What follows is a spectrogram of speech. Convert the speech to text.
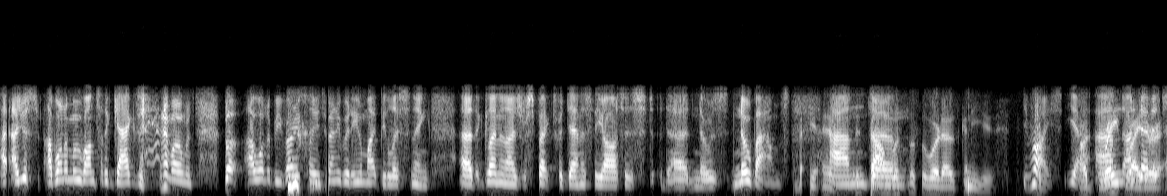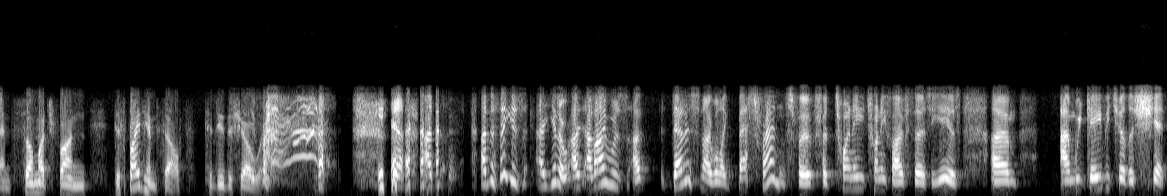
I, I, just I want to move on to the gags in a moment, but I want to be very clear to anybody who might be listening uh, that Glen and I's respect for Dennis the artist uh, knows no bounds. Yeah, And, boundless um, was the word I was going to use. Right? Yeah. A great and, writer Dennis, and so much fun, despite himself, to do the show with. yeah. And, and the thing is, uh, you know, I, and I was uh, Dennis and I were like best friends for for 20, 25, 30 years. Um, and we gave each other shit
